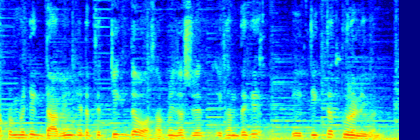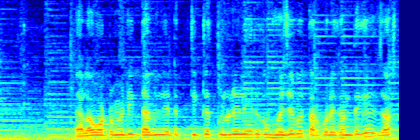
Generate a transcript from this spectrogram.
অটোমেটিক ডাবিং এটাতে টিক দেওয়া আছে। আপনি জাস্ট এখান থেকে এই টিকটা তুলে নেবেন। অ্যালাউ অটোমেটিক ডাবিং এটা টিকটা তুলে নিলে এরকম হয়ে যাবে। তারপর এখান থেকে জাস্ট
